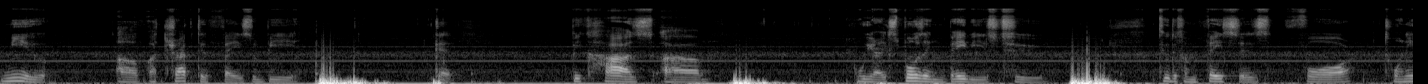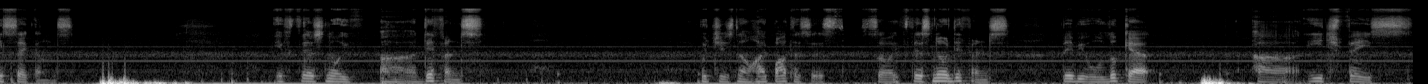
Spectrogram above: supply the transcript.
Mu of attractive face would be okay because um, we are exposing babies to two different faces for 20 seconds. If there's no uh, difference, which is no hypothesis, so if there's no difference, baby will look at uh, each face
